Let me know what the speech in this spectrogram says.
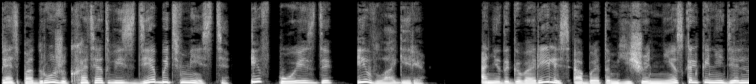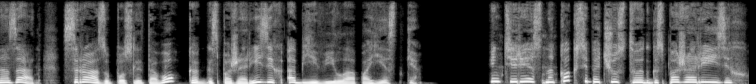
Пять подружек хотят везде быть вместе, и в поезде, и в лагере. Они договорились об этом еще несколько недель назад, сразу после того, как госпожа Ризих объявила о поездке. «Интересно, как себя чувствует госпожа Ризих?»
